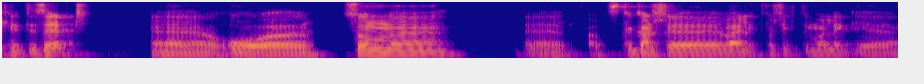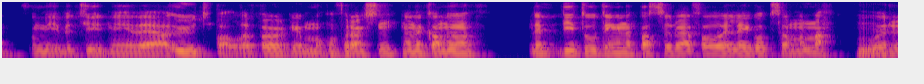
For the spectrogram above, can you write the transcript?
kritisert. og som skal kanskje være litt forsiktig med å legge for mye betydning i det av utfallet på klimakonferansen. Men det kan jo, de to tingene passer i hvert fall veldig godt sammen. da, mm. hvor,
